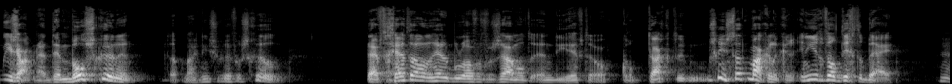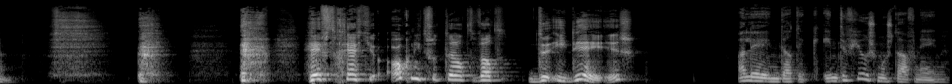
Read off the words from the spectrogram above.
Je zou ook naar Den Bosch kunnen. Dat maakt niet zoveel verschil. Daar heeft Gert al een heleboel over verzameld en die heeft er ook contacten. Misschien is dat makkelijker, in ieder geval dichterbij. Heeft Gertje ook niet verteld wat de idee is? Alleen dat ik interviews moest afnemen.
